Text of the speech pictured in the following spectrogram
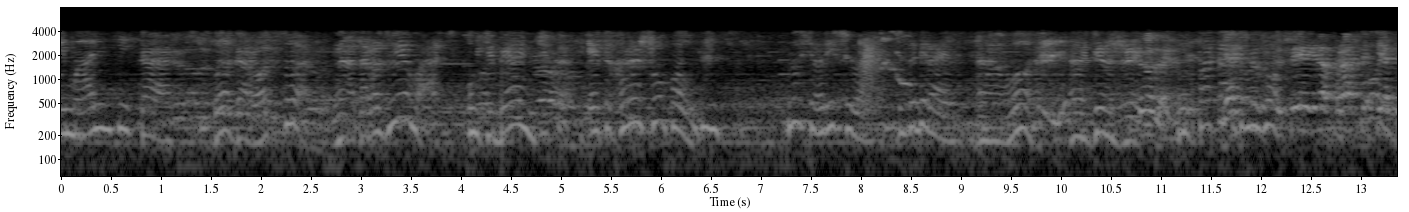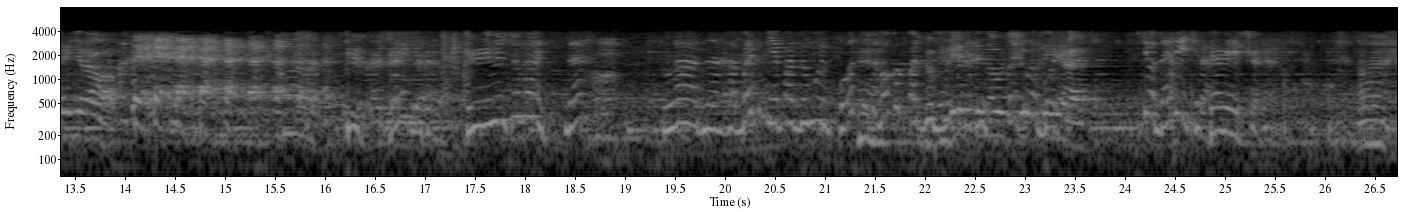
и маленький. Так, благородство надо развивать. У тебя, Анечка, это хорошо получится. Ну все, решила. Забираю. А, вот, а, держи. Ну, Пока, дружок. я тренировал. Ты хозяйка? Ты не называй. Да? Ладно, об этом я подумаю после того, как посплю. ты научил Спасибо, Боря. тренировать. Все, до вечера. До вечера. Ай,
